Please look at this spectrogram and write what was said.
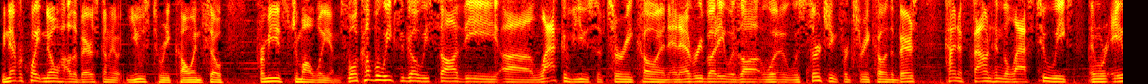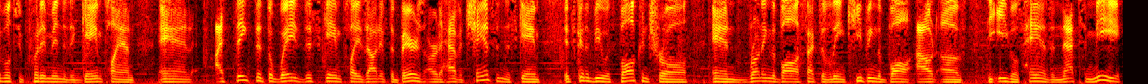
we never quite know how the Bears are going to use Tarik Cohen. So for me, it's Jamaal Williams. Well, a couple weeks ago, we saw the uh, lack of use of Tarik Cohen, and everybody was uh, w- was searching for Tarik Cohen. The Bears kind of found him the last two weeks, and were able to put him into the game plan. And I think that the way this game plays out, if the Bears are to have a chance in this game, it's going to be with ball control and running the ball effectively and keeping the ball out of the Eagles' hands. And that, to me,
